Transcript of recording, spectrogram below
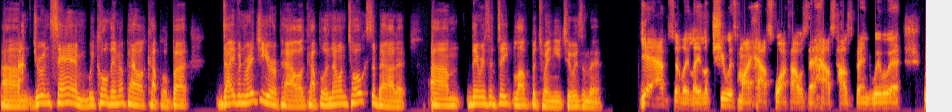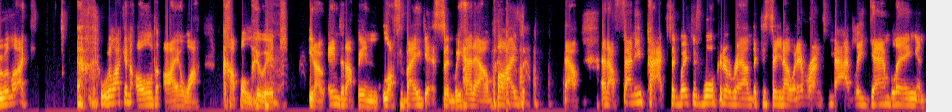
um, Drew and Sam. We call them a power couple, but Dave and Reggie are a power couple, and no one talks about it. Um, there is a deep love between you two, isn't there? Yeah, absolutely. Look, she was my housewife. I was their house husband. We were we were like we were like an old Iowa couple who had, you know, ended up in Las Vegas and we had our visors our and our fanny packs and we're just walking around the casino and everyone's madly gambling and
